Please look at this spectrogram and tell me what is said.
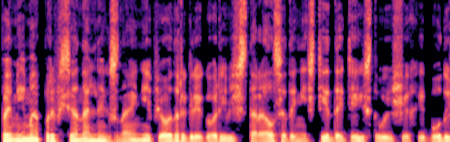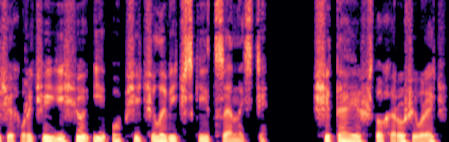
Помимо профессиональных знаний, Федор Григорьевич старался донести до действующих и будущих врачей еще и общечеловеческие ценности, считая, что хороший врач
